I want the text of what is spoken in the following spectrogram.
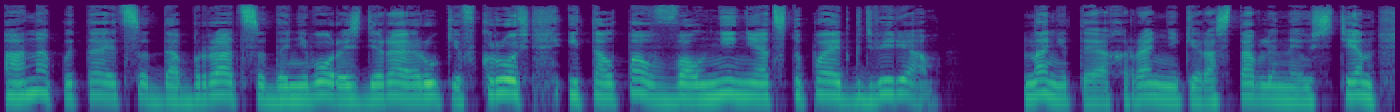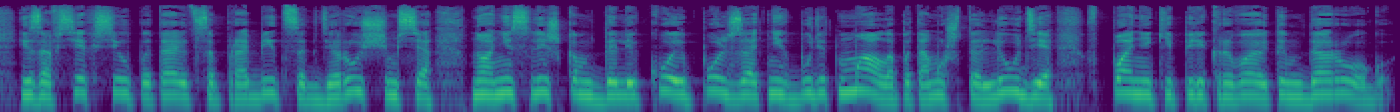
а она пытается добраться до него, раздирая руки в кровь, и толпа в волнении отступает к дверям. Нанятые охранники, расставленные у стен, изо всех сил пытаются пробиться к дерущимся, но они слишком далеко, и пользы от них будет мало, потому что люди в панике перекрывают им дорогу.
